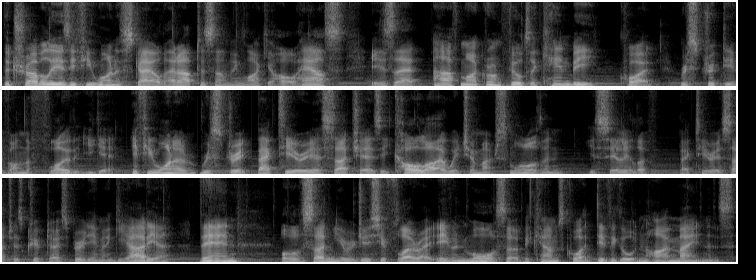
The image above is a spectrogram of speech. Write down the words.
The trouble is if you want to scale that up to something like your whole house, is that a half micron filter can be quite restrictive on the flow that you get. If you want to restrict bacteria such as E. coli, which are much smaller than your cellular bacteria such as Cryptosporidium and Giardia, then all of a sudden you reduce your flow rate even more so it becomes quite difficult and high maintenance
